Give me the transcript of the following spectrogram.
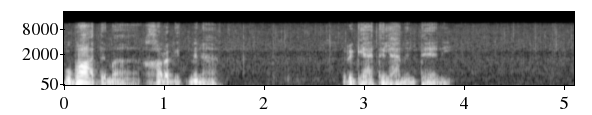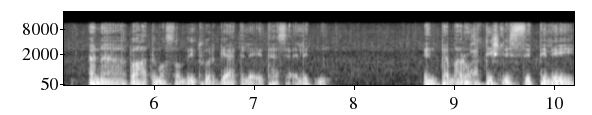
وبعد ما خرجت منها رجعت لها من تاني. أنا بعد ما صليت ورجعت لقيتها سألتني أنت ما رحتش للست ليه؟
